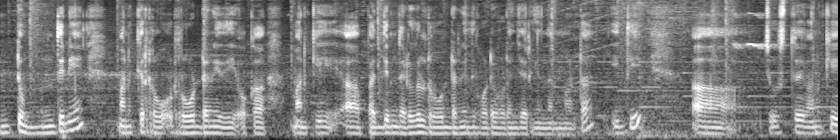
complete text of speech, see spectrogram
ఇంటి ముందునే మనకి రో రోడ్ అనేది ఒక మనకి పద్దెనిమిది అడుగుల రోడ్ అనేది కూడా ఇవ్వడం జరిగిందనమాట ఇది చూస్తే మనకి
